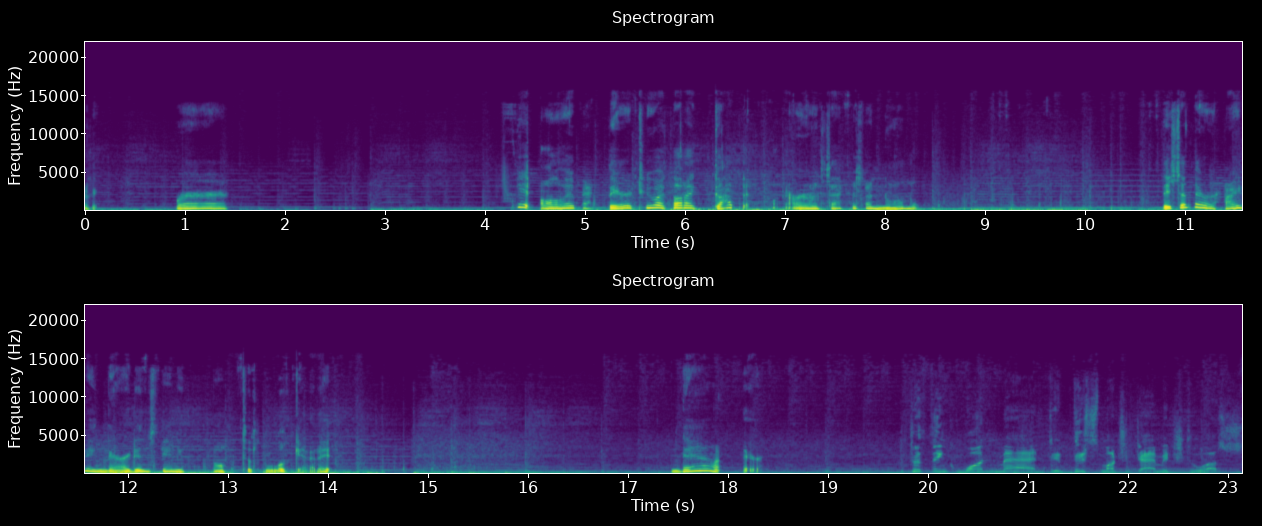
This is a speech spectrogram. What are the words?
Okay. Where? Wait, all the way back there too? I thought I got that one. Or was that just a normal? They said they were hiding there. I didn't see any pop to look at it. Now there. To think one man did this much damage to us.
